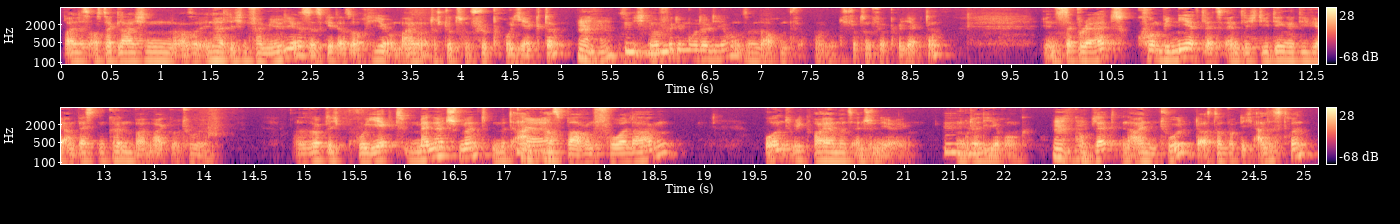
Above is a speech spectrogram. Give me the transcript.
weil es aus der gleichen, also inhaltlichen Familie ist. Es geht also auch hier um eine Unterstützung für Projekte. Also nicht nur für die Modellierung, sondern auch um um Unterstützung für Projekte. Instap Red kombiniert letztendlich die Dinge, die wir am besten können bei Microtool. Also wirklich Projektmanagement mit Ja. anpassbaren Vorlagen und Requirements Engineering, Modellierung. Komplett in einem Tool, da ist dann wirklich alles drin.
